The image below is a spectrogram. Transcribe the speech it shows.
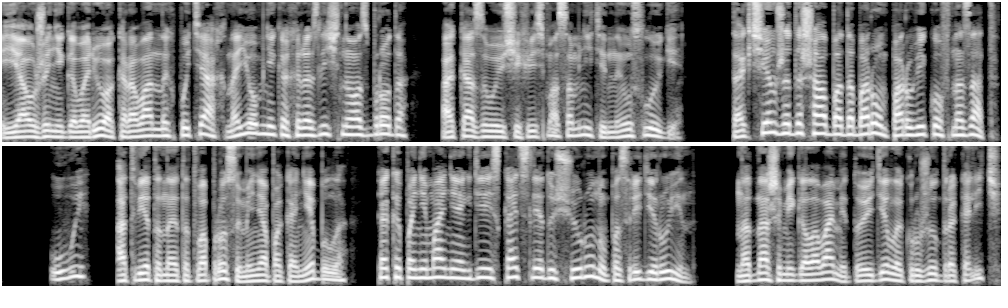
Я уже не говорю о караванных путях, наемниках и различного сброда, оказывающих весьма сомнительные услуги. Так чем же дышал Бадабаром пару веков назад? Увы, ответа на этот вопрос у меня пока не было, как и понимание, где искать следующую руну посреди руин. Над нашими головами то и дело кружил Драколич,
